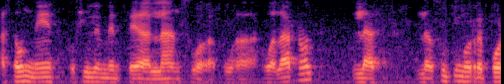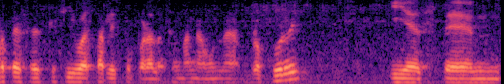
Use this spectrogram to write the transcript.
hasta un mes posiblemente a Lance o a, o Darnold. Las, los últimos reportes es que sí iba a estar listo para la semana una Brock Purdy y este,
